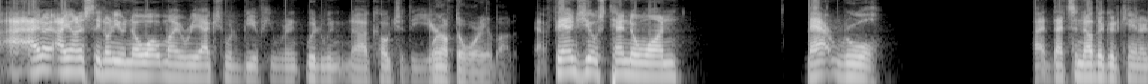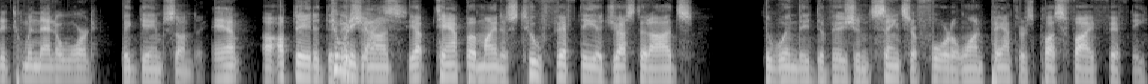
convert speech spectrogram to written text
I, I honestly don't even know what my reaction would be if he would, would win uh, Coach of the Year. We don't have to worry about it. Yeah, Fangio's 10 to 1. Matt Rhule. Uh, that's another good candidate to win that award. Big game Sunday. Yep. Uh, updated division odds. Yep, Tampa minus 250 adjusted odds to win the division. Saints are 4 to 1, Panthers plus 550.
